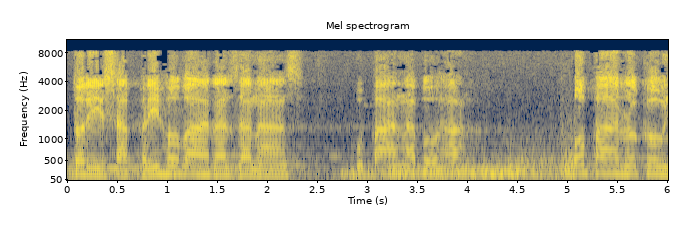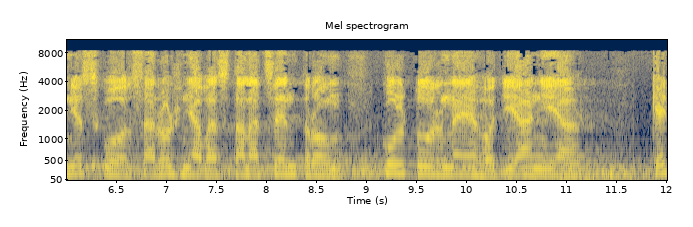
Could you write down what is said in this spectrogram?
ktorý sa prihovára za nás u Pána Boha. O pár rokov neskôr sa Rožňava stala centrom kultúrneho diania, keď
